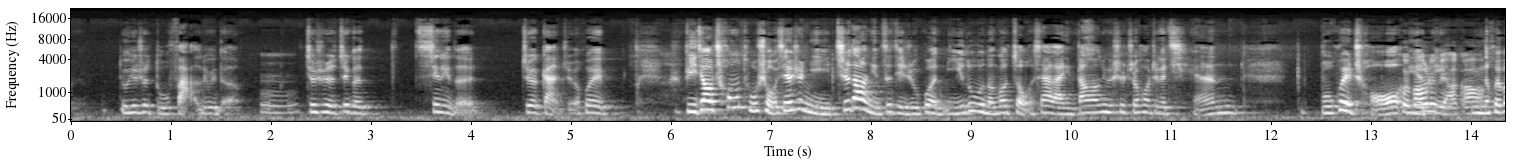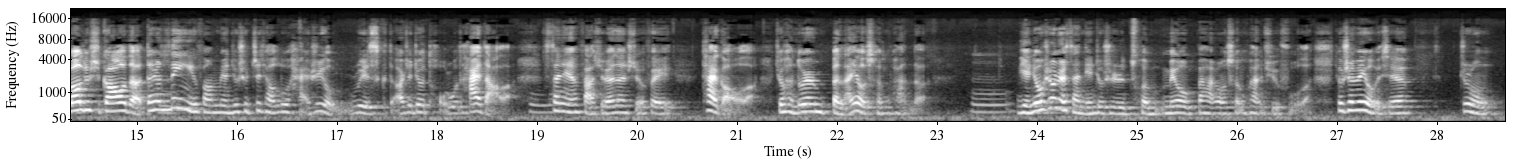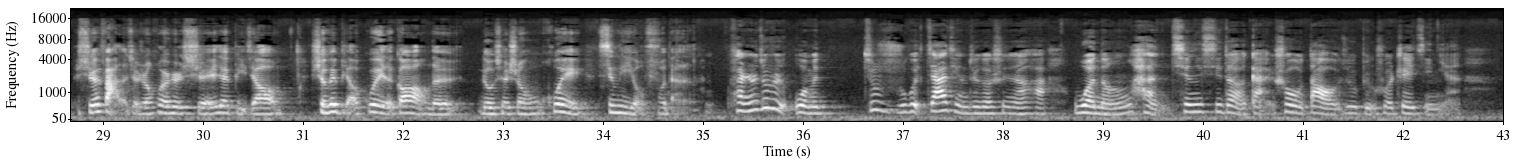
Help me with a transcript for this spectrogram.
尤其是读法律的，嗯就是这个心里的这个感觉会比较冲突。首先是你知道你自己，如果你一路能够走下来，你当了律师之后，这个钱不会愁，回报率比较高你的回报率是高的。但是另一方面，就是这条路还是有 risk 的，而且这个投入太大了。三年法学院的学费太高了，就很多人本来有存款的，嗯研究生这三年就是存没有办法用存款去付了，就身边有一些这种学法的学生，或者是学一些比较学费比较贵的高昂的留学生，会心里有负担。反正就是我们就是如果家庭这个事情的话，我能很清晰的感受到，就比如说这几年，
